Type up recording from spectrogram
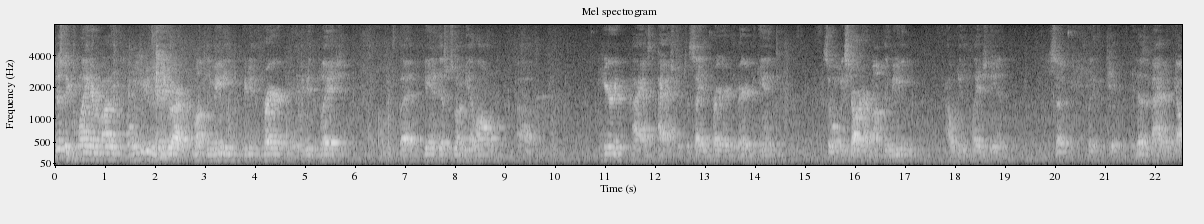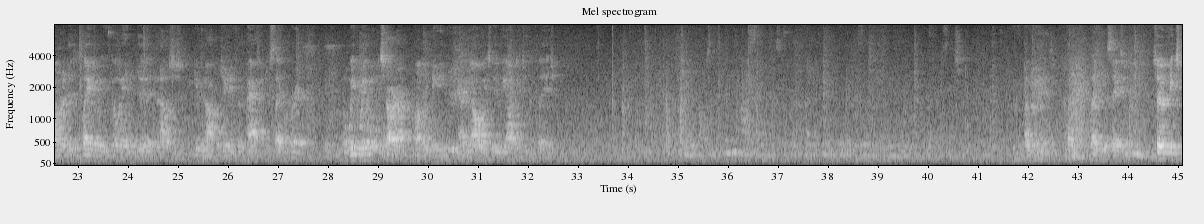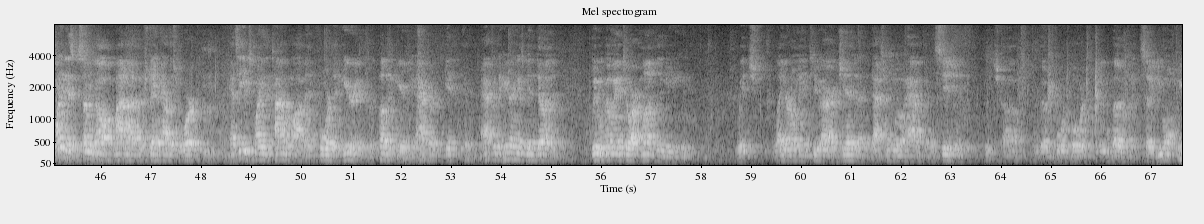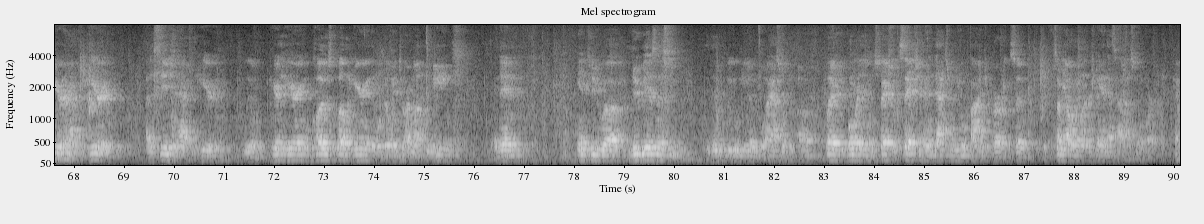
just to explain everybody, when we usually do our monthly meeting, we do the prayer and then we do the pledge. But being that this was gonna be a long, uh, hearing, I asked, asked her to say the prayer at the very beginning. So when we start our monthly meeting, I will do the pledge then. So, but it, it, it doesn't matter, if y'all wanna do the pledge, we can go ahead and do it, but I was just giving the opportunity for the pastor to say the prayer. But we will, when we start our monthly meeting, as we always do, we always do the pledge. Chairman Paulson, will you also ask for the public hearing for the decision to be in executive session? Okay, thank, thank you, Ms. Sexton. So explain this, because some of y'all might not understand how this will work. As he explained the time allotment for the hearing, for the public hearing, and after it, after the hearing has been done, we will go into our monthly meeting, which later on into our agenda, that's when we'll have a decision, which, uh, will go before the board, and we will vote on it. So you won't hear after hearing, a decision after the hearing. We'll hear the hearing, we'll close the public hearing, then we'll go into our monthly meeting, and then into, uh, new business, and then we will, you know, we'll ask what the, uh, pleasure of the board is on the special exception, and that's when you will find your verdict. So if some of y'all don't understand, that's how that's gonna work. Okay?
